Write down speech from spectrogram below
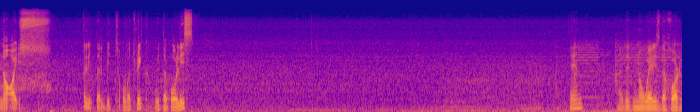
Nice. A little bit of a trick with the police. And I didn't know where is the horn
